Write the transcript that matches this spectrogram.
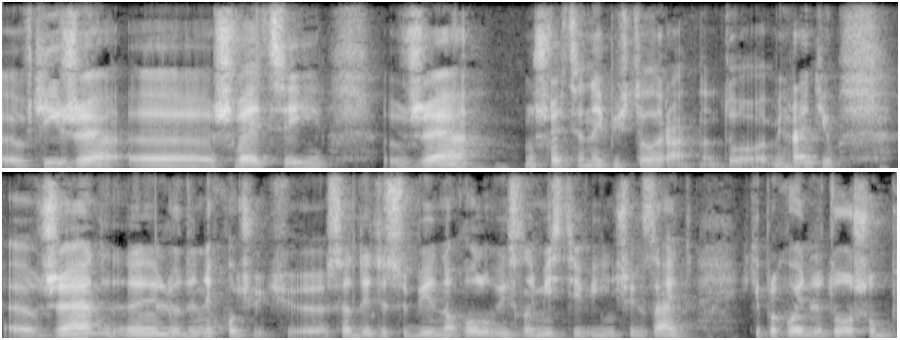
Е, В тій же е, Швеції вже, ну, Швеція найбільш толерантна до мігрантів, вже люди не хочуть садити собі на голову ісламістів і інших зайд, які приходять для того, щоб,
